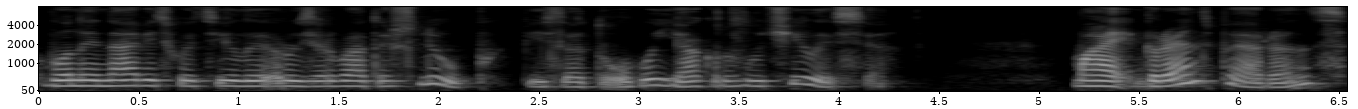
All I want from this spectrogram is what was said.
Вони навіть хотіли розірвати шлюб після того, як розлучилися. My grandparents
